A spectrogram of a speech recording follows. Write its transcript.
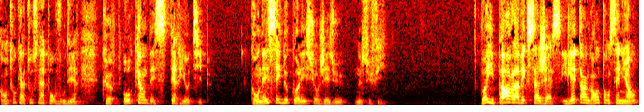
En tout cas, tout cela pour vous dire qu'aucun des stéréotypes qu'on essaye de coller sur Jésus ne suffit. Vous voyez, il parle avec sagesse. Il est un grand enseignant.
